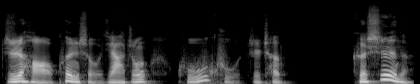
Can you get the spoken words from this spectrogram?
只好困守家中，苦苦支撑。可是呢，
